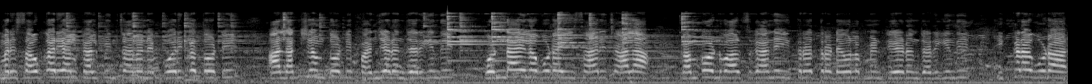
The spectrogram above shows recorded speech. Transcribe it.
మరి సౌకర్యాలు కల్పించాలనే కోరికతోటి ఆ లక్ష్యంతో పనిచేయడం జరిగింది. కొండాయిలో కూడా ఈసారి చాలా కంపౌండ్ వాల్స్ కానీ ఇతరత్ర డెవలప్మెంట్ చేయడం జరిగింది. ఇక్కడ కూడా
